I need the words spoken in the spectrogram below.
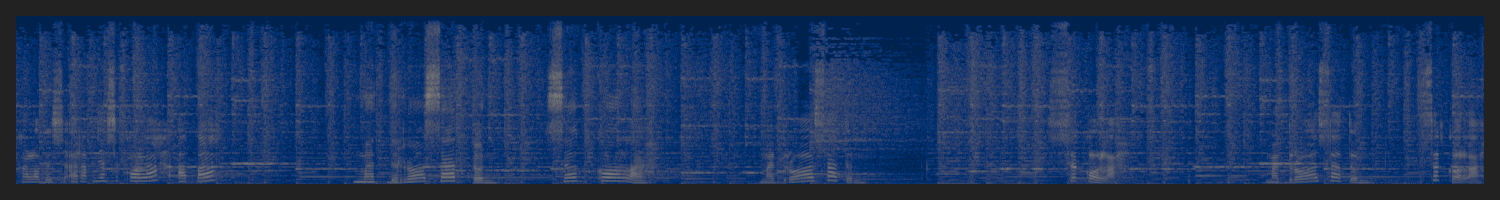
kalau bahasa Arabnya sekolah apa? Madrasatun. Sekolah. Madrasatun. Sekolah. Madrasatun. Sekolah.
